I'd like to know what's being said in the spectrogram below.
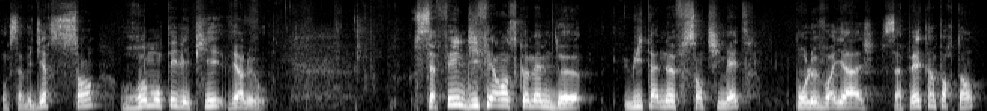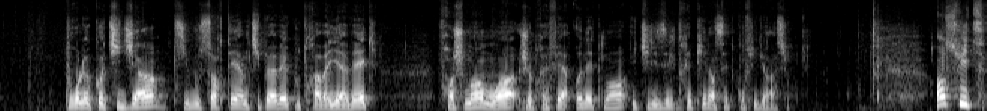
Donc ça veut dire sans remonter les pieds vers le haut. Ça fait une différence quand même de 8 à 9 cm. Pour le voyage, ça peut être important. Pour le quotidien, si vous sortez un petit peu avec ou travaillez avec, franchement, moi, je préfère honnêtement utiliser le trépied dans cette configuration. Ensuite,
